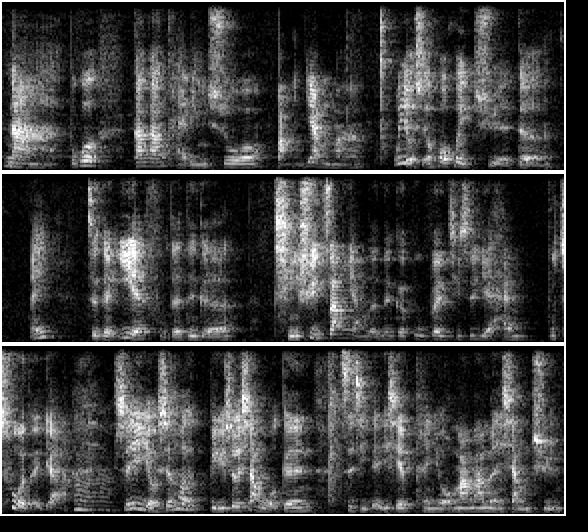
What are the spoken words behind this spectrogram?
那不过刚刚凯琳说榜样吗？我有时候会觉得，哎，这个 EF 的那个情绪张扬的那个部分，其实也还不错的呀。嗯。所以有时候，比如说像我跟自己的一些朋友妈妈们相聚，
